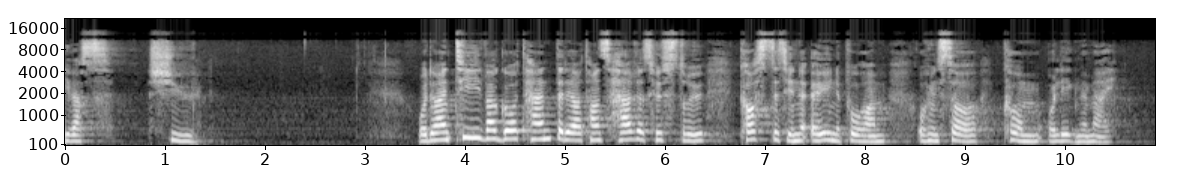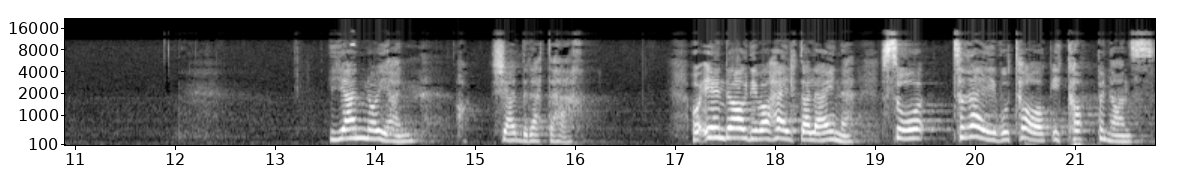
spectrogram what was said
i vers 7 Og da en tid var gått, hendte det at Hans Herres hustru kastet sine øyne på ham, og hun sa, 'Kom og ligg med meg'. Igjen og igjen skjedde dette her. Og En dag de var helt alene, så treiv hun tak i kappen hans.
